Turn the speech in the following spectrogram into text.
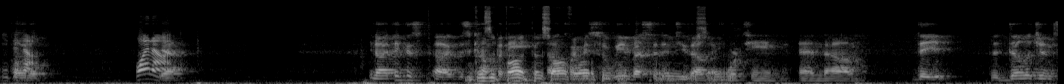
You did Total. not. Why not? Yeah. You know, I think this uh, this Because company, pissed uh, off a lot of Coinbase, so we invested in What are you saying? 2014, and um, the the diligence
